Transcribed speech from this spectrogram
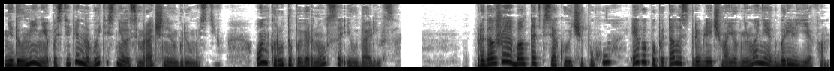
Недоумение постепенно вытеснилось мрачной угрюмостью. Он круто повернулся и удалился. Продолжая болтать всякую чепуху, Эва попыталась привлечь мое внимание к барельефам,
